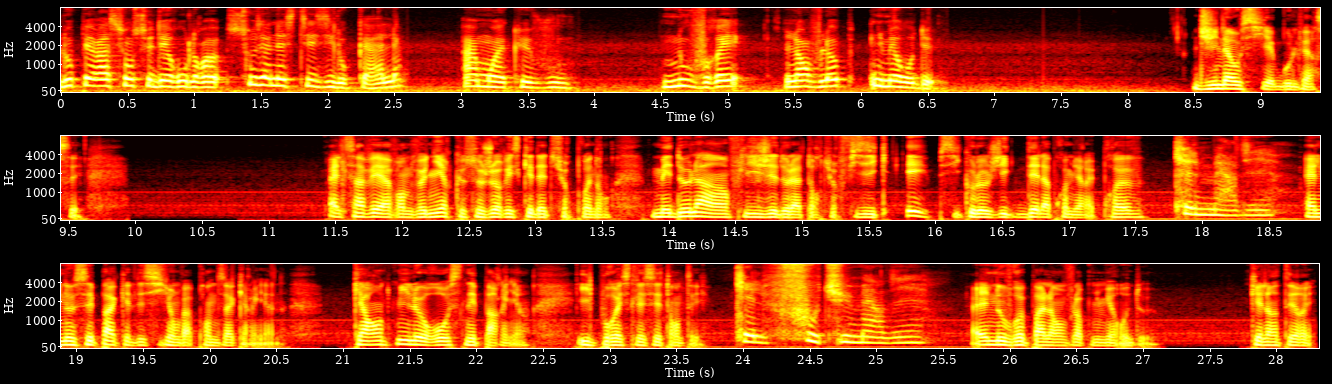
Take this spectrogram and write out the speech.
l'opération se déroulera sous anesthésie locale, à moins que vous n'ouvrez l'enveloppe numéro 2. Gina aussi est bouleversée. Elle savait avant de venir que ce jeu risquait d'être surprenant, mais de là à infliger de la torture physique et psychologique dès la première épreuve. Quel merdier. Elle ne sait pas quelle décision va prendre Zakarian. 40 000 euros, ce n'est pas rien. Il pourrait se laisser tenter. Quel foutu merdier. Elle n'ouvre pas l'enveloppe numéro 2. Quel intérêt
